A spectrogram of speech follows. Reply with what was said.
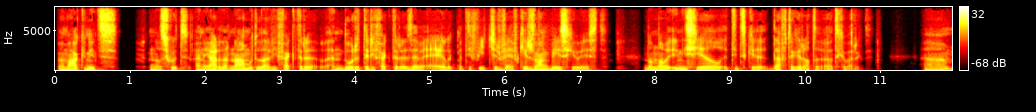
We maken iets en dat is goed. En een jaar daarna moeten we dat refactoren. En door het te refactoren zijn we eigenlijk met die feature vijf keer zo lang bezig geweest. Dan dat we initieel het iets deftiger hadden uitgewerkt. Uh,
